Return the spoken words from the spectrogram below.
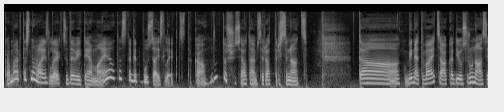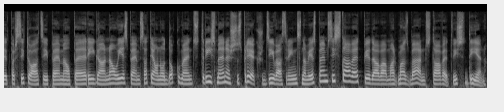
Kamēr tas nav aizliegts 9. maijā, tas tagad būs aizliegts. Tā kā nu, tur šis jautājums ir atrisināts. Tā Vineta vaicā, kad jūs runāsiet par situāciju PMLP Rīgā, nav iespējams atjaunot dokumentus trīs mēnešus uz priekšu. Dzīvās rindas nav iespējams izstāvēt, piedāvām ar maz bērnu stāvēt visu dienu.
